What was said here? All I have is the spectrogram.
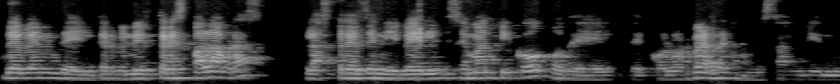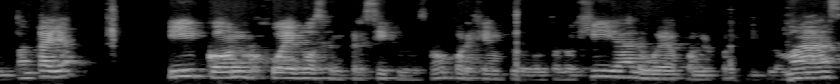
deben de intervenir tres palabras, las tres de nivel semántico o de, color verde, como están viendo en pantalla, y con juegos entre signos, ¿no? Por ejemplo, ontología, le voy a poner, por ejemplo, más,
